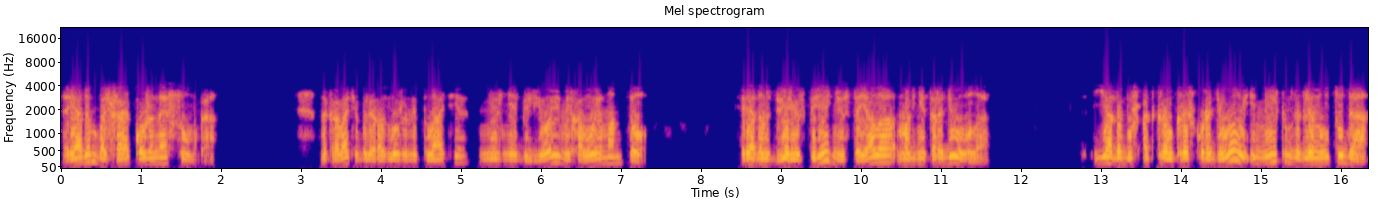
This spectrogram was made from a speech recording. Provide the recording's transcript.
Рядом большая кожаная сумка. На кровати были разложены платья, нижнее белье и меховое манто. Рядом с дверью в переднюю стояла магниторадиола. Ядобуш открыл крышку радиолы и мельком заглянул туда.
